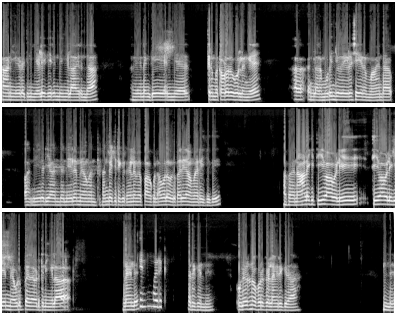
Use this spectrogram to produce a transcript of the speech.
காணிகள் கிடைச்சி நீங்கள் எழுதியிருந்தீங்களா இருந்தா அது எனக்கு நீங்கள் திரும்ப தொடர்பு கொள்ளுங்க. அஹ் எங்களால் முடிஞ்ச உதவிகளை செய்கிறோமா ஏண்டா நேரடியாக இந்த நிலைமை அவங்க அந்த தங்கச்சி இருக்கிற நிலைமை பார்க்கல அவ்வளோ ஒரு பரிதாபமாக இருக்குது. அப்போ நாளைக்கு தீபாவளி தீபாவளிக்கு என்ன உடுப்பு ஏதாவது எடுத்துனீங்களா இல்லை இன்னும் இருக்கு எடுக்கல உலர்ண பொருட்கள் எல்லாம் இருக்குதா? இல்லை.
